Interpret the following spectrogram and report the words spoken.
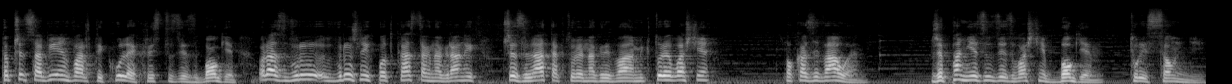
To przedstawiłem w artykule Chrystus jest Bogiem oraz w, w różnych podcastach nagranych przez lata, które nagrywałem i które właśnie pokazywałem, że Pan Jezus jest właśnie Bogiem, który sądzi.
